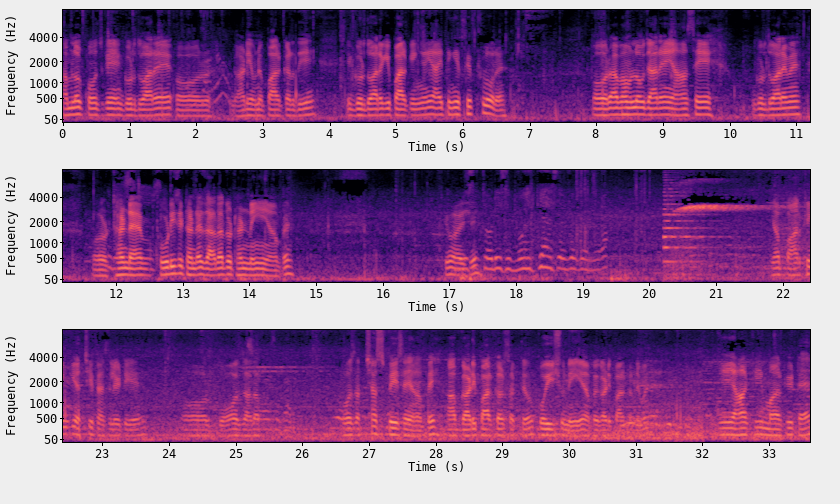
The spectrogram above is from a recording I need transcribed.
हम लोग पहुँच गए हैं गुरुद्वारे और गाड़ी हमने पार्क कर दी। ये गुरुद्वारे की पार्किंग है आई थिंक ये फिफ्थ फ्लोर है। और अब हम लोग जा रहे हैं यहाँ से गुरुद्वारे में। और ठंड है थोड़ी सी ठंड है ज़्यादा तो ठंड नहीं है यहाँ पे। क्यों आयुषी थोड़ी सी बोल के ऐसे ऐसे कर रहा यहाँ पार्किंग की अच्छी फैसिलिटी है और बहुत ज़्यादा बहुत अच्छा स्पेस है यहाँ पे। आप गाड़ी पार्क कर सकते हो कोई इशू नहीं है यहाँ पे गाड़ी पार्क करने में। ये यहाँ की मार्केट है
